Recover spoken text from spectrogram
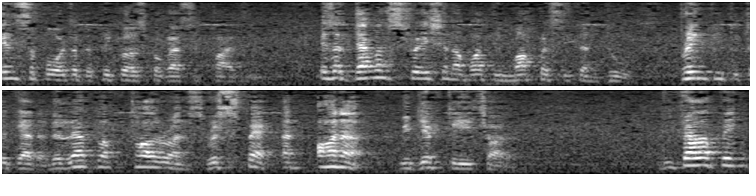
in support of the People's Progressive Party is a demonstration of what democracy can do. Bring people together, the level of tolerance, respect, and honor we give to each other. Developing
